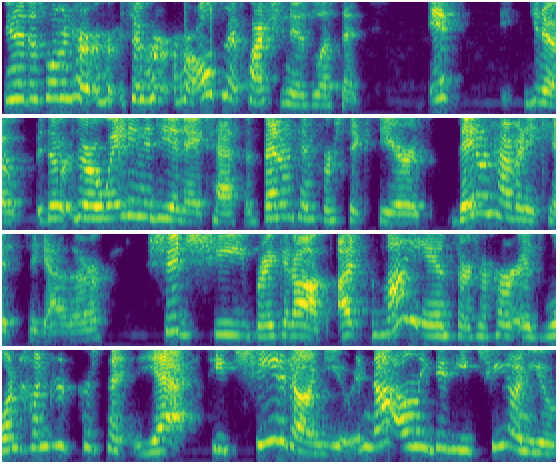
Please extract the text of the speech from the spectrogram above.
you know this woman her, her so her, her ultimate question is listen if you know they're, they're awaiting the dna test i've been with him for six years they don't have any kids together should she break it off? I, my answer to her is 100% yes. He cheated on you and not only did he cheat on you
